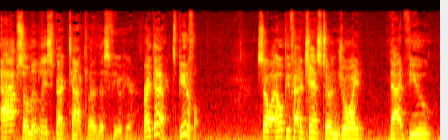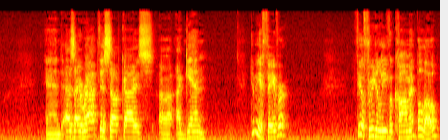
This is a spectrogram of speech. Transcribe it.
absolutely spectacular, this view here. Right there. It's beautiful. So I hope you've had a chance to enjoy that view and as I wrap this up, guys, uh, again, do me a favor. Feel free to leave a comment below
